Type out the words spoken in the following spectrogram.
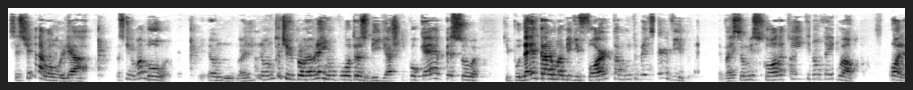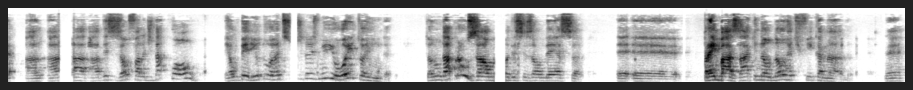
vocês chegaram a olhar, assim, numa boa. Eu, eu nunca tive problema nenhum com outras Big. Acho que qualquer pessoa que puder entrar numa Big Four está muito bem servido. Vai ser uma escola que, que não tem igual. Olha, a, a, a decisão fala de DACOM. É um período antes de 2008 ainda. Então não dá para usar uma decisão dessa é, é, para embasar que não, não retifica nada. Né?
